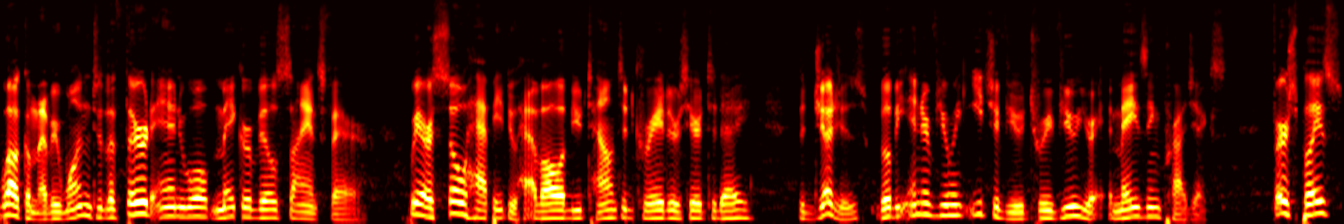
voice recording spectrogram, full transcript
Welcome, everyone, to the third annual Makerville Science Fair. We are so happy to have all of you talented creators here today. The judges will be interviewing each of you to review your amazing projects. First place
